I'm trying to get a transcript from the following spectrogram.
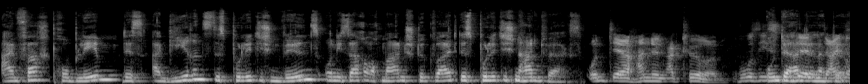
einfach Problem des Agierens, des politischen Willens und ich sage auch mal ein Stück weit des politischen Handwerks. Und der handelnden Akteure. Wo siehst und du denn deine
